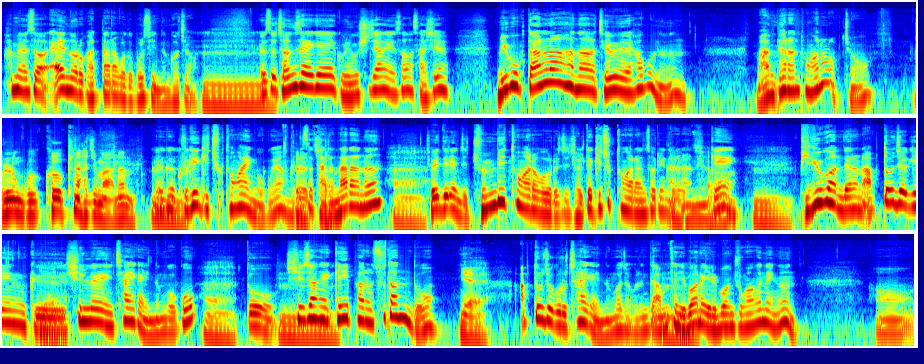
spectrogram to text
하면서 N으로 갔다라고도 볼 수 있는 거죠. 음. 그래서 전 세계 금융시장에서 사실 미국 달러 하나 제외하고는 마음 편한 통화는 없죠. 물론 그, 그렇긴 하지만은 그러니까 음. 그게 기축 통화인 거고요. 그래서 그렇죠. 다른 나라는 아. 저희들이 이제 준비 통화라고 그러죠. 절대 기축 통화라는 소리는 그렇죠. 안 하는 그렇죠. 게 음. 비교가 안 되는 압도적인 그 예. 신뢰의 차이가 있는 거고 예. 또 음. 시장에 개입하는 수단도 예. 압도적으로 차이가 있는 거죠. 그런데 아무튼 음. 이번에 일본 중앙은행은 어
